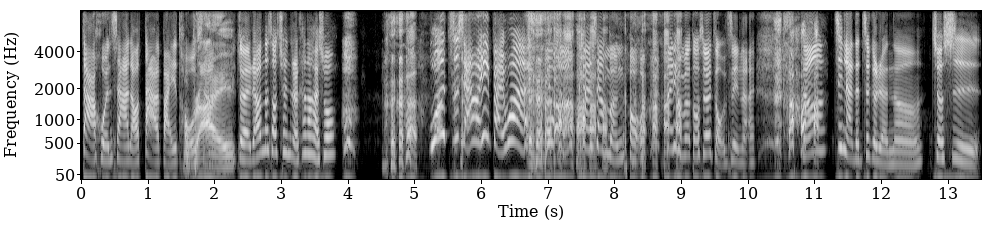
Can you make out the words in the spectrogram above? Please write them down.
大婚纱，然后大白头纱，对。对，然后那时候 Chandler 看到还说：“ 我只想要一百万。”看向门口，看有没有东西会走进来。然后进来的这个人呢，就是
